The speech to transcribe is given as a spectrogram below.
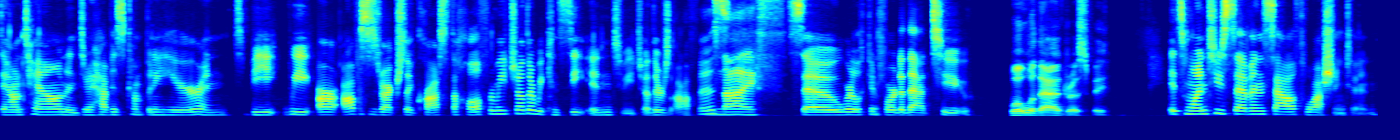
downtown and to have his company here and to be we our offices are actually across the hall from each other. We can see into each other's office. Nice. So we're looking forward to that too. What will the address be? It's 127 South Washington.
